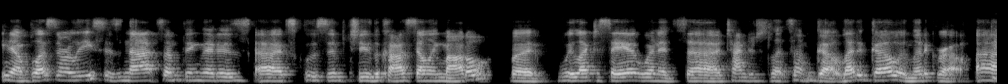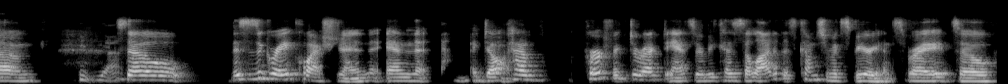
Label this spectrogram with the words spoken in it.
you know, bless and release is not something that is uh, exclusive to the cause selling model, but we like to say it when it's uh, time to just let something go, let it go and let it grow. Um, yeah. So, this is a great question. And I don't have perfect direct answer because a lot of this comes from experience, right? So,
